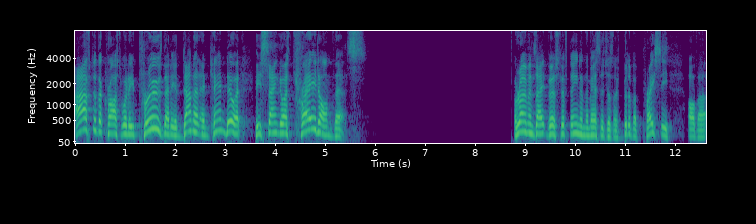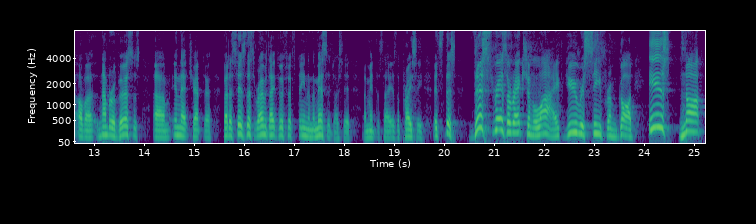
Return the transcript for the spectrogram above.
After the cross, when he proves that he had done it and can do it, he's saying to us, trade on this. Romans 8, verse 15 in the message is a bit of a précis of a, of a number of verses um, in that chapter. But it says this Romans 8, verse 15 in the message, I said, I meant to say, is a précis. It's this this resurrection life you receive from God is not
